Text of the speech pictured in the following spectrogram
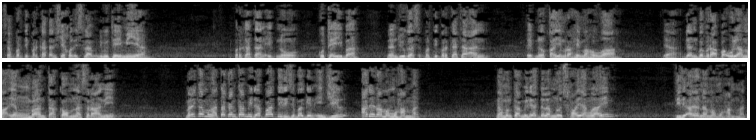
seperti perkataan Syekhul Islam Ibnu Taimiyah, perkataan Ibnu Qutaibah dan juga seperti perkataan Ibnu Qayyim rahimahullah ya dan beberapa ulama yang membantah kaum Nasrani mereka mengatakan kami dapati di sebagian Injil ada nama Muhammad. Namun kami lihat dalam nuskha yang lain tidak ada nama Muhammad.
